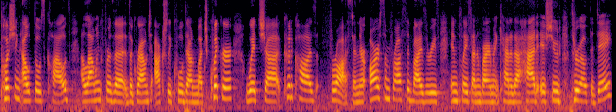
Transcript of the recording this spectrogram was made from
pushing out those clouds, allowing for the, the ground to actually cool down much quicker, which uh, could cause frost. And there are some frost advisories in place that Environment Canada had issued throughout the day.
